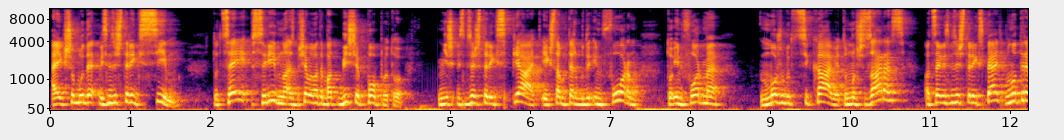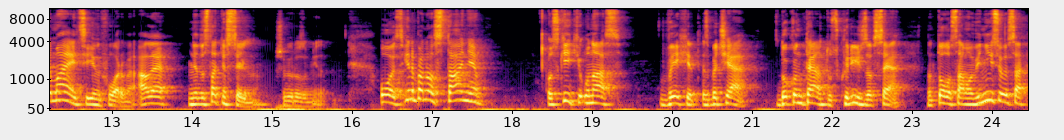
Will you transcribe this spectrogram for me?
а якщо буде 84x7, то цей все рівно СБЧ буде мати більше попиту, ніж 84x5. І якщо там теж буде інформ, то інформи можуть бути цікаві, тому що зараз оце 84x5, воно тримає ці інформи, але недостатньо сильно, щоб ви розуміли. Ось, і напевно останнє, оскільки у нас вихід СБЧ до контенту, скоріш за все, на того самого Вінісіуса,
